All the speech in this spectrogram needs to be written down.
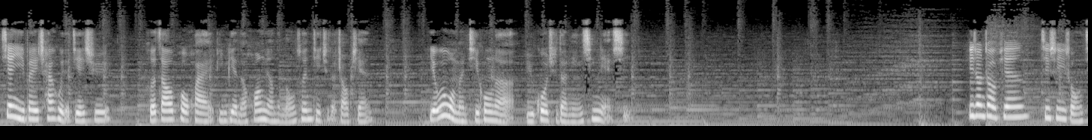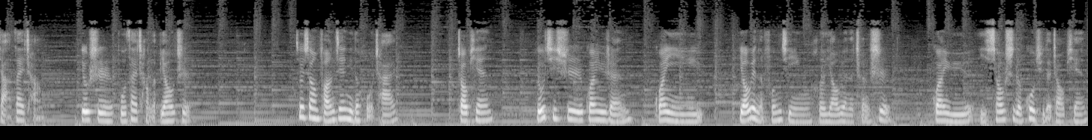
现已被拆毁的街区和遭破坏并变得荒凉的农村地区的照片，也为我们提供了与过去的零星联系。一张照片既是一种假在场，又是不在场的标志，就像房间里的火柴。照片，尤其是关于人、关于遥远的风景和遥远的城市、关于已消失的过去的照片，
